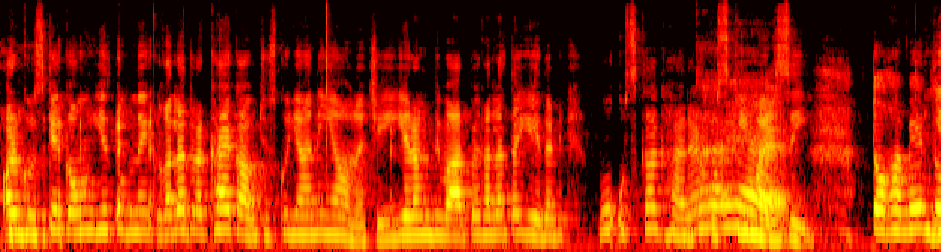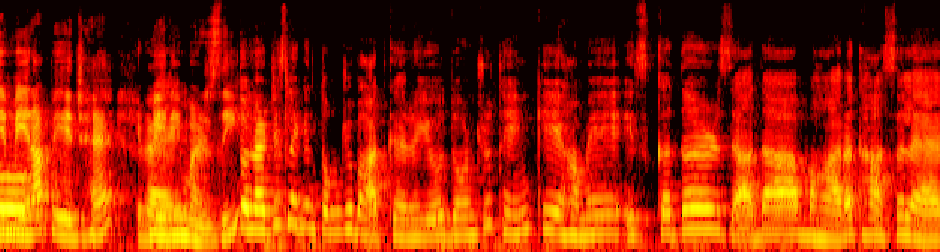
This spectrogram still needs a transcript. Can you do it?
اور گھس کے کہوں یہ تم نے غلط رکھا ہے کاؤچ اس کو یہاں نہیں یہاں ہونا چاہیے یہ رنگ دیوار پہ غلط ہے یہ ادھر نہیں وہ اس کا گھر ہے اس کی مرضی تو ہمیں یہ میرا پیج ہے میری مرضی تو نرجس لیکن تم جو بات کر رہی ہو ڈونٹ یو تھنک کہ ہمیں اس قدر زیادہ مہارت حاصل ہے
